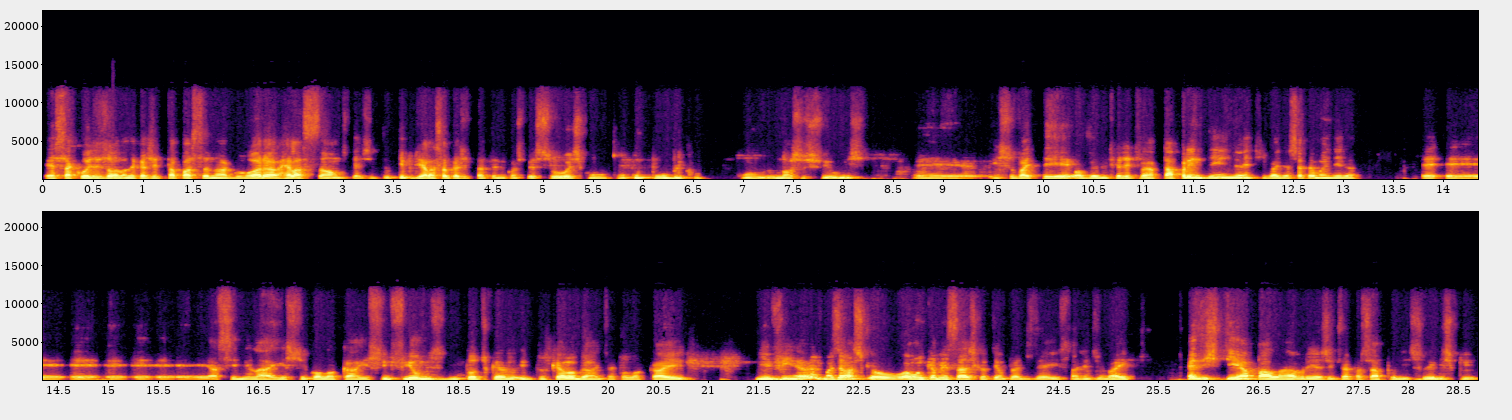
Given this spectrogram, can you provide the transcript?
essa coisa isolada que a gente está passando agora, a relação, que a gente, o tipo de relação que a gente está tendo com as pessoas, com, com, com, o público, com os nossos filmes. É, isso vai ter, obviamente que a gente vai estar tá aprendendo, a gente vai, de certa maneira, é é, é, é, é, assimilar isso e colocar isso em filmes, em todos que, em tudo que é lugar, a gente vai colocar e, enfim, mas eu acho que eu, a única mensagem que eu tenho para dizer é isso, a gente vai resistir à palavra e a gente vai passar por isso. Eles que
